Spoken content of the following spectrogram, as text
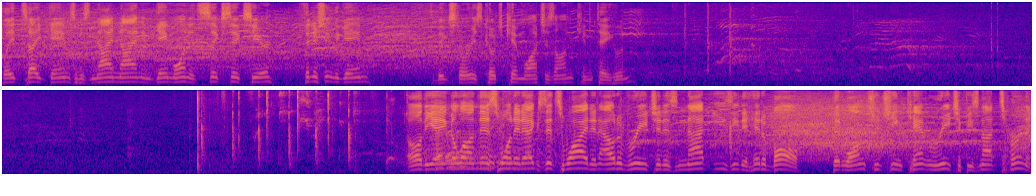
played tight games. It was 9-9 in game one. It's 6-6 here. Finishing the game. The big story as Coach Kim watches on, Kim Tae-hoon. Oh, the angle on this one, it exits wide and out of reach. It is not easy to hit a ball that Wang Chuqin can't reach if he's not turning.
